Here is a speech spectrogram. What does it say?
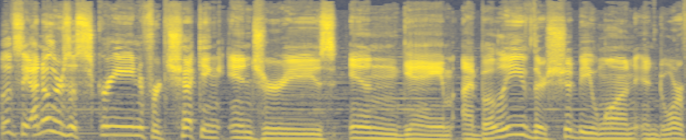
Let's see. I know there's a screen for checking injuries in game. I believe there should be one in Dwarf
